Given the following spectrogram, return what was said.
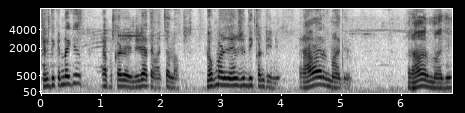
ખરીદી કરી નાખીએ. આપણે નિરાતે ચાલો. લોકમાર એન્ડ સુધી કન્ટિન્યુ હર મહાદેવ. હર મહાદેવ.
